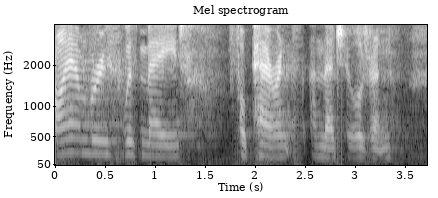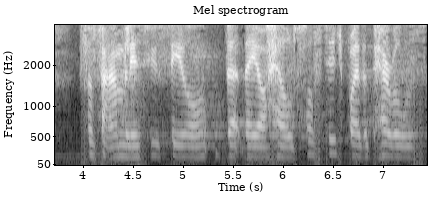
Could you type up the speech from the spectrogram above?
I Am Ruth was made for parents and their children, for families who feel that they are held hostage by the perils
